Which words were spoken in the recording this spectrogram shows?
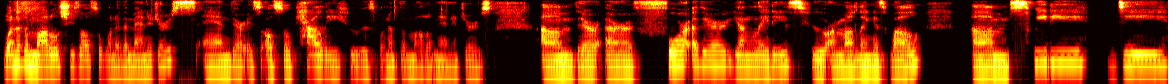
one of the models. She's also one of the managers. And there is also Cali, who is one of the model managers. Um, there are four other young ladies who are modeling as well. Um, Sweetie, D,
